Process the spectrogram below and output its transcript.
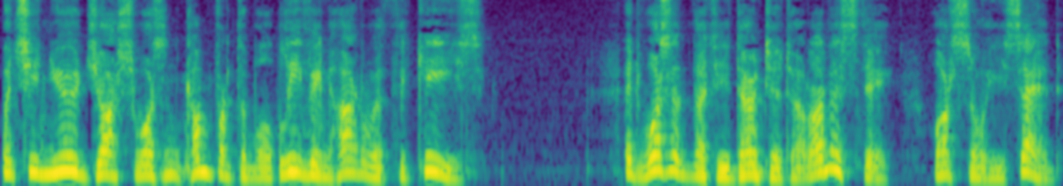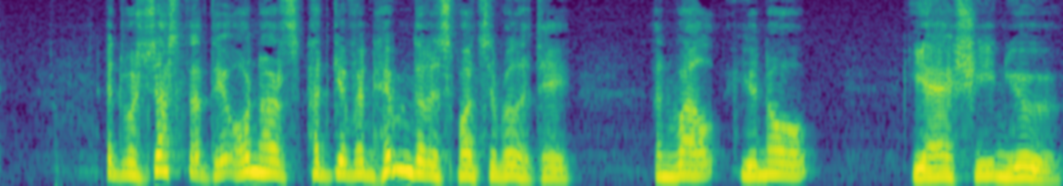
But she knew Josh wasn't comfortable leaving her with the keys. It wasn't that he doubted her honesty, or so he said. It was just that the owners had given him the responsibility, and well, you know. Yeah, she knew.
